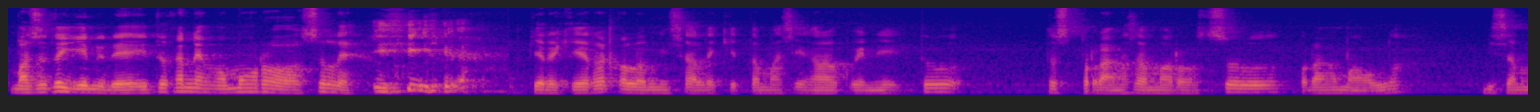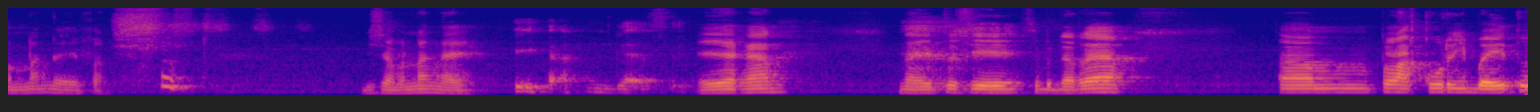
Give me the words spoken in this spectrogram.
maksudnya gini deh, itu kan yang ngomong Rasul ya. iya Kira-kira kalau misalnya kita masih ngelakuin itu terus perang sama Rasul, perang sama Allah, bisa menang gak ya, Van? Bisa menang gak ya? iya enggak sih Iya kan? Nah itu sih sebenarnya em, pelaku riba itu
